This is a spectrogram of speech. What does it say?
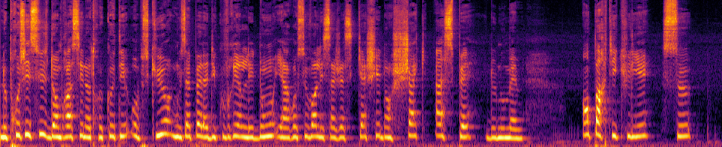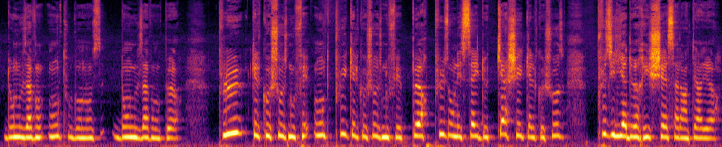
Le processus d'embrasser notre côté obscur nous appelle à découvrir les dons et à recevoir les sagesses cachées dans chaque aspect de nous-mêmes en particulier ceux dont nous avons honte ou dont nous, dont nous avons peur. Plus quelque chose nous fait honte, plus quelque chose nous fait peur, plus on essaye de cacher quelque chose, plus il y a de richesse à l'intérieur.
